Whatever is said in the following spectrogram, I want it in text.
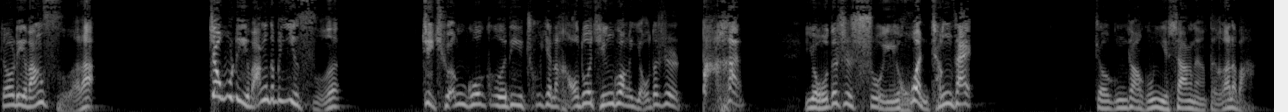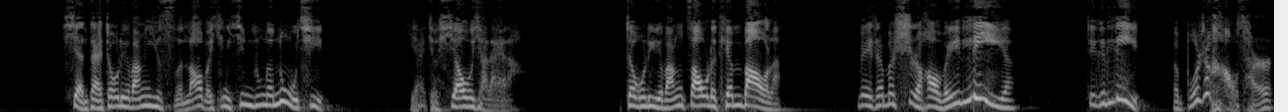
周厉王死了，周厉王这么一死，这全国各地出现了好多情况，有的是大旱，有的是水患成灾，周公赵公一商量，得了吧，现在周厉王一死，老百姓心中的怒气也就消下来了。周厉王遭了天报了，为什么谥号为厉呀？这个厉不是好词儿，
